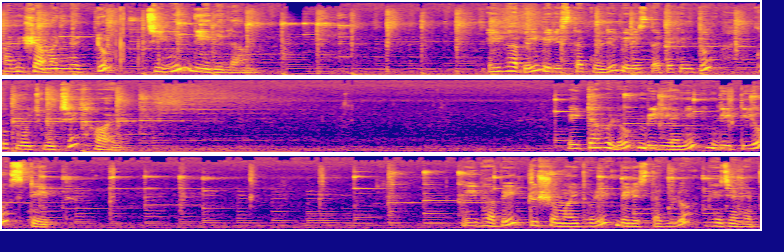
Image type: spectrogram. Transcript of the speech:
আমি সামান্য একটু চিনি দিয়ে দিলাম। এইভাবেই বেরেস্তা করলে বেরেস্তাটা কিন্তু খুব মুচমুচে হয়। এইটা হলো বিরিয়ানির দ্বিতীয় স্টেপ এইভাবে একটু সময় ধরে বেরেস্তাগুলো ভেজে নেব।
